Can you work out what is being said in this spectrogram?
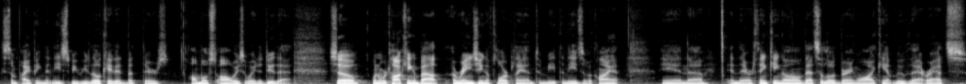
some piping that needs to be relocated, but there's almost always a way to do that. So when we're talking about arranging a floor plan to meet the needs of a client, and uh, and they're thinking, oh, that's a load bearing wall, I can't move that, rats.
